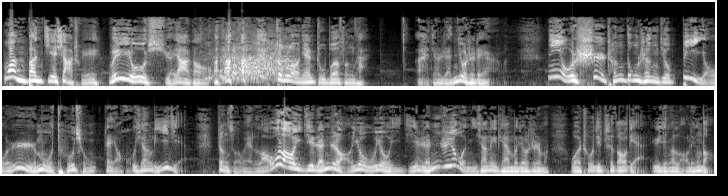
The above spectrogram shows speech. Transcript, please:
万般皆下垂，唯有血压高。中老年主播风采，哎，这人就是这样嘛。你有事成东升，就必有日暮途穷，这要互相理解。正所谓老吾老以及人之老，幼吾幼以及人之幼。你像那天不就是吗？我出去吃早点，遇见个老领导，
